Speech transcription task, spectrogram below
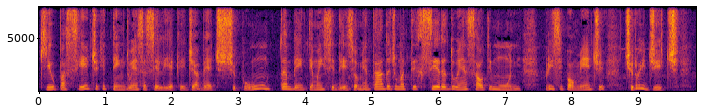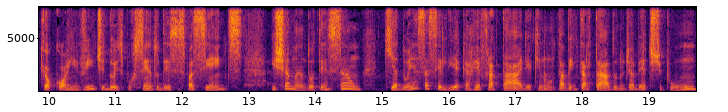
que o paciente que tem doença celíaca e diabetes tipo 1 também tem uma incidência aumentada de uma terceira doença autoimune, principalmente tiroidite, que ocorre em 22% desses pacientes. E chamando atenção que a doença celíaca refratária, que não está bem tratado no diabetes tipo 1,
